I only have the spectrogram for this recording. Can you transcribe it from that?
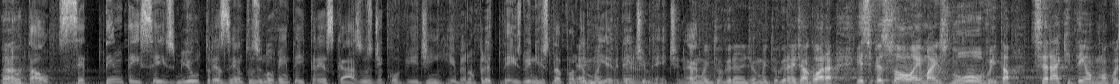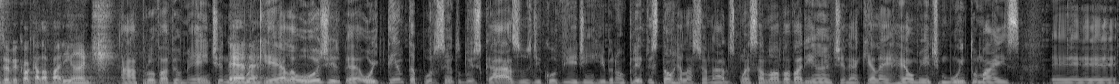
o ah. total, 76.393 casos de Covid em Ribeirão Preto, desde o início da pandemia pandemia, evidentemente, grande. né? É muito grande, é muito grande. Agora, esse pessoal aí mais novo e tal, será que tem alguma coisa a ver com aquela variante? Ah, provavelmente, né? É, né? Porque né? ela, hoje, é, 80% dos casos de Covid em Ribeirão Preto estão relacionados com essa nova variante, né? Que ela é realmente muito mais é,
